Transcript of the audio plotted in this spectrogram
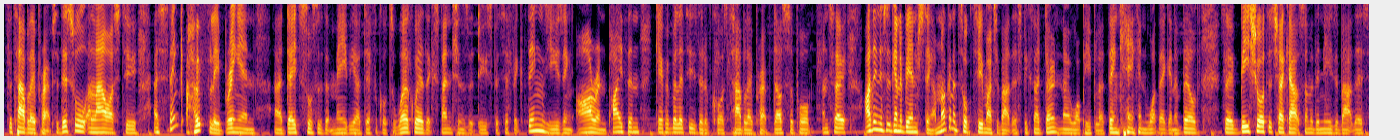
for Tableau Prep. So this will allow us to, I think, hopefully bring in uh, data sources that maybe are difficult to work with, extensions that do specific things using R and Python capabilities that, of course, Tableau Prep does support. And so I think this is going to be interesting. I'm not going to talk too much about this because I don't know what people are thinking and what they're going to build. So be sure to check out some of the news about this.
